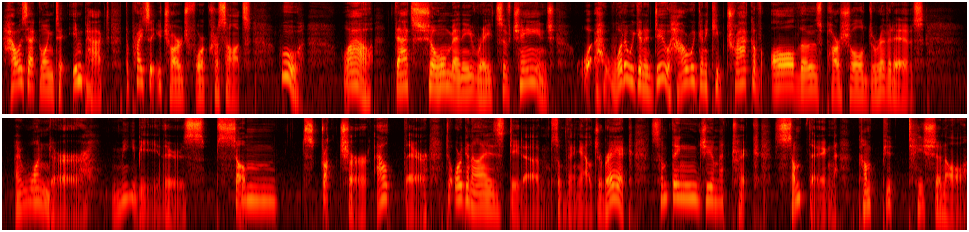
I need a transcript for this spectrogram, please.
how is that going to impact the price that you charge for croissants? Whew, wow, that's so many rates of change. What are we going to do? How are we going to keep track of all those partial derivatives? I wonder, maybe there's some structure out there to organize data, something algebraic, something geometric, something computational.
